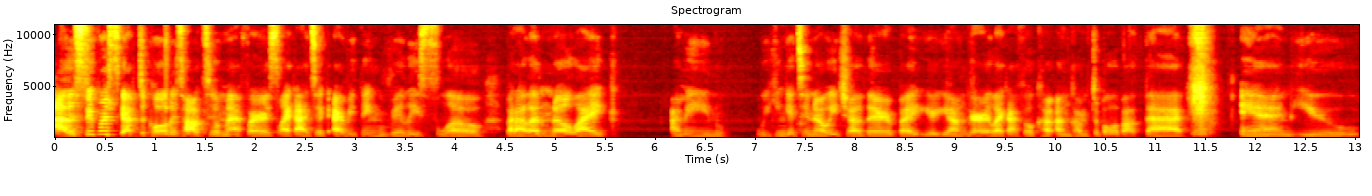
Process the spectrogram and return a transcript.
I was super skeptical to talk to him at first. Like I took everything really slow, but I let him know like, I mean, we can get to know each other, but you're younger. Like I feel co- uncomfortable about that, and you,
